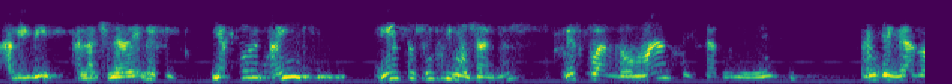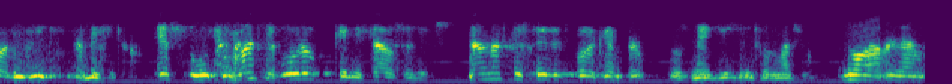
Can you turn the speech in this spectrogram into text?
a vivir a la Ciudad de México y a todo el país. En estos últimos años es cuando más estadounidenses han llegado a vivir a México. Es mucho más seguro que en Estados Unidos. Nada más que ustedes, por ejemplo, los medios de información, no hablan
